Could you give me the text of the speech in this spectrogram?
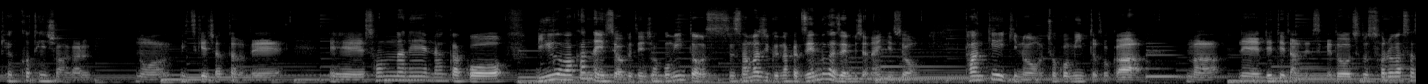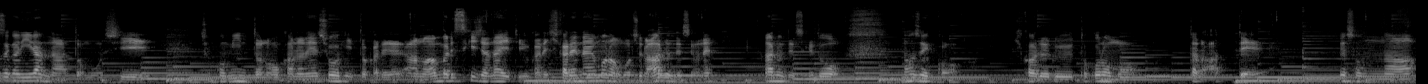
結構テンション上がるのを見つけちゃったので、えー、そんなねなんかこう理由は分かんないんですよ。別にチョコミントすさまじくなんか全部が全部じゃないんですよ。パンケーキのチョコミントとか今ね出てたんですけどちょっとそれはさすがにいらんなと思うしチョコミントの他のね商品とかであのあんまり好きじゃないというかね惹かれないものももちろんあるんですよね。あるんですけどなぜか惹かれるところもただあってでそんな、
